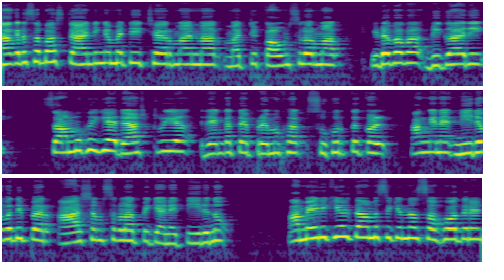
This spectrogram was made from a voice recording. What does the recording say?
നഗരസഭാ സ്റ്റാൻഡിംഗ് കമ്മിറ്റി ചെയർമാൻമാർ മറ്റ് കൗൺസിലർമാർ ഇടവക വികാരി സാമൂഹിക രാഷ്ട്രീയ രംഗത്തെ പ്രമുഖർ സുഹൃത്തുക്കൾ അങ്ങനെ നിരവധി പേർ ആശംസകൾ അർപ്പിക്കാൻ എത്തിയിരുന്നു. അമേരിക്കയിൽ താമസിക്കുന്ന സഹോദരൻ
